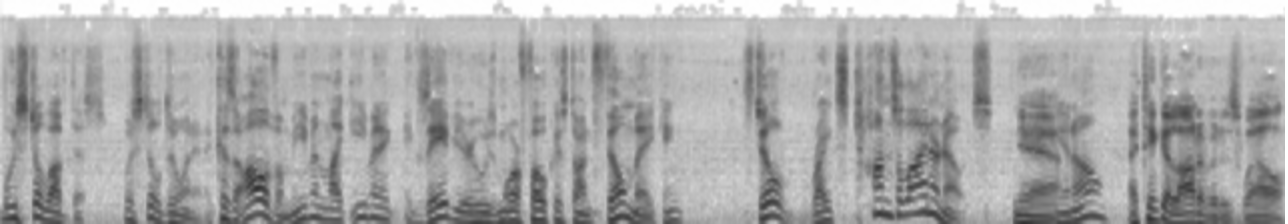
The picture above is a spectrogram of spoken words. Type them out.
we still love this, we're still doing it, because all of them, even like even Xavier, who's more focused on filmmaking, still writes tons of liner notes. Yeah. you know, I think a lot of it as well,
